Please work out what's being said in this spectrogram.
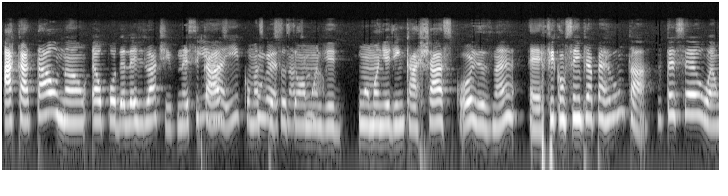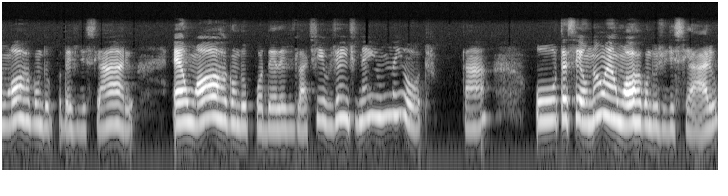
acatar ou não é o Poder Legislativo. Nesse e caso, aí, como as pessoas têm uma mania, uma mania de encaixar as coisas, né? É, ficam sempre a perguntar: o TCU é um órgão do Poder Judiciário? É um órgão do Poder Legislativo? Gente, nenhum nem outro, tá? O TCU não é um órgão do Judiciário,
